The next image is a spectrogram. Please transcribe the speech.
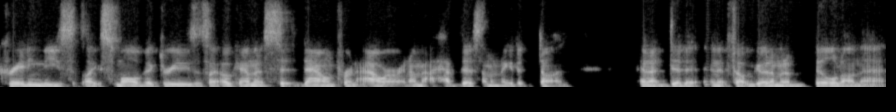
creating these like small victories. It's like okay i'm going to sit down for an hour and i'm i have this i'm going to get it done and I did it and it felt good. I'm going to build on that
